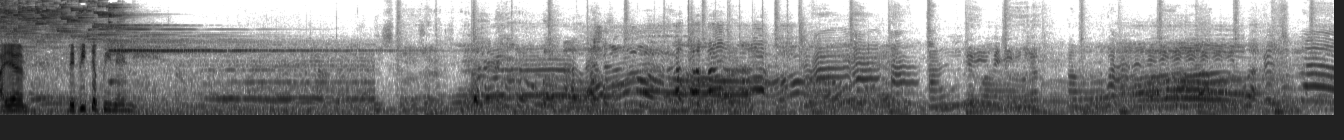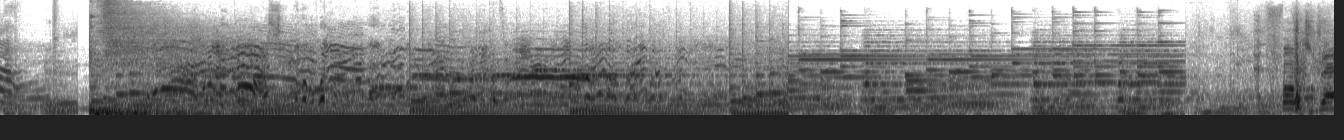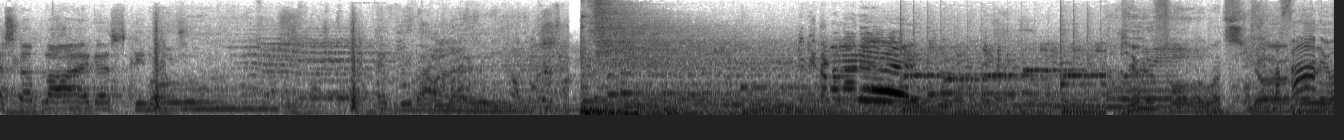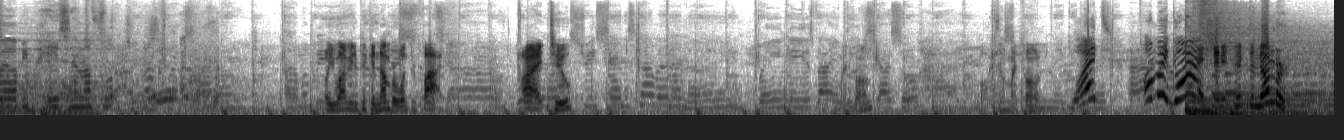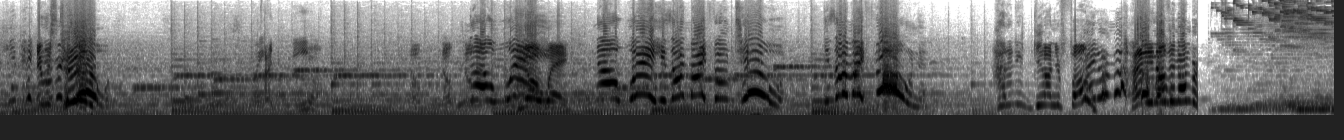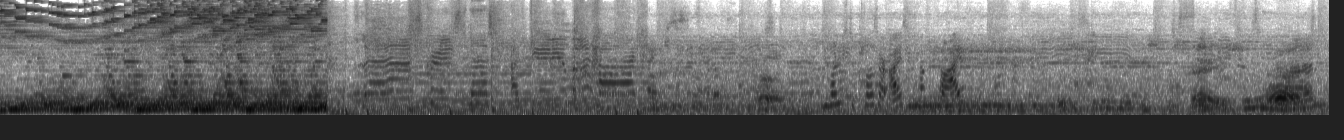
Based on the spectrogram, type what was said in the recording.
I am Tevita Pileni. And folks dressed up like Eskimos. Everybody knows. Beautiful, what's your My father will be pacing the floor. Oh, you want me to pick a number one through five? All right, two. My phone. Oh, he's on my phone. What? Oh my gosh! And he picked a number. He picked It was number two! Wait, I, me? Nope, nope, nope. No way! No way. No way! He's on my phone too! He's on my phone! How did he get on your phone? I don't know. How did he know the number? You want us to close our eyes and count to five? Okay. One,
